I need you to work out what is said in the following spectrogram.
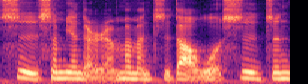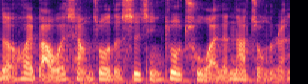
是身边的人慢慢知道我是真的会把我想做的事情做出来的那种人，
